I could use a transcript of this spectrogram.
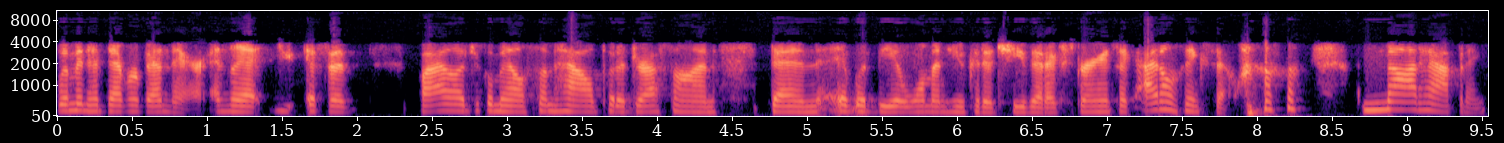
women had never been there, and that you, if a biological male somehow put a dress on, then it would be a woman who could achieve that experience. Like, I don't think so. Not happening.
